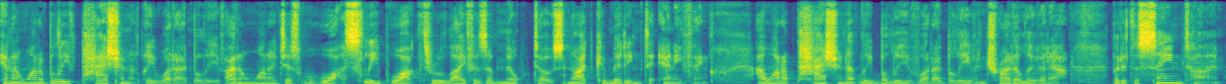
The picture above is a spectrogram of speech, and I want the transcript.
and I want to believe passionately what I believe. I don't want to just wa- sleepwalk through life as a milquetoast, not committing to anything. I want to passionately believe what I believe and try to live it out. But at the same time,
